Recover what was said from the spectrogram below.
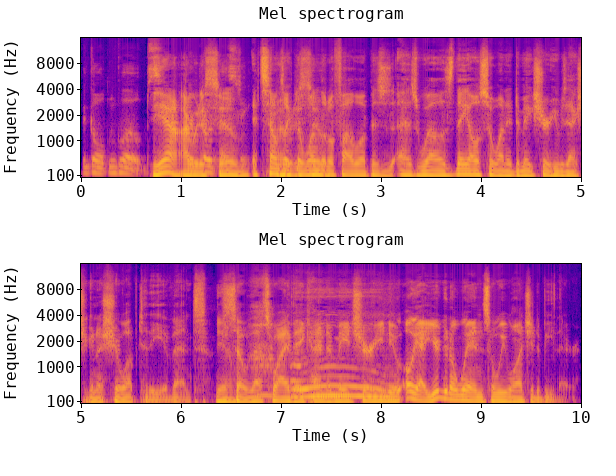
the Golden Globes. Yeah, I They're would protesting. assume. It sounds I like the would one little follow up is as well as they also wanted to make sure he was actually going to show up to the event. Yeah. So that's why they kind of made sure he knew. Oh, oh yeah, you're going to win, so we want you to be there.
